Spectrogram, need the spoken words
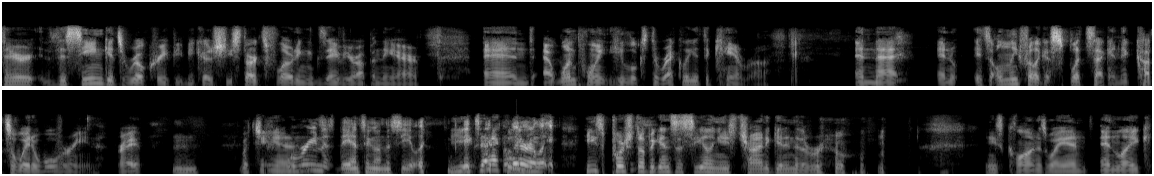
there, the scene gets real creepy because she starts floating Xavier up in the air, and at one point he looks directly at the camera, and that, and it's only for like a split second. It cuts away to Wolverine, right? Which And- Wolverine is dancing on the ceiling. Exactly. Literally. He's, he's pushed up against the ceiling. He's trying to get into the room. he's clawing his way in, and like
